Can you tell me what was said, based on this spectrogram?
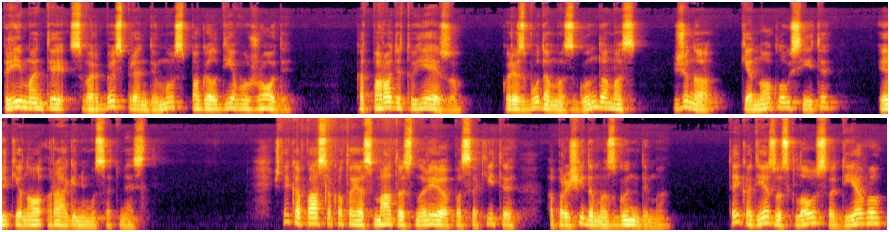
priimanti svarbius sprendimus pagal Dievo žodį, kad parodytų Jėzų, kuris būdamas gundomas žino, kieno klausyti ir kieno raginimus atmesti. Štai ką pasakotojas Matas norėjo pasakyti, aprašydamas gundimą. Tai, kad Jėzus klauso Dievo,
